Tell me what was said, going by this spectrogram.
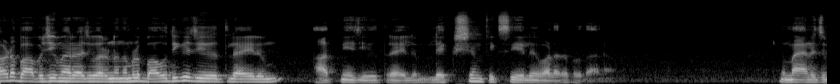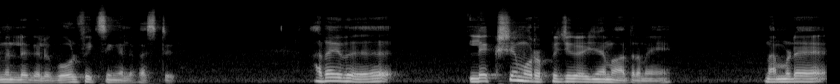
അവിടെ ബാബുജി മഹാരാജ് പറയുന്നത് നമ്മൾ ഭൗതിക ജീവിതത്തിലായാലും ആത്മീയ ജീവിതത്തിലായാലും ലക്ഷ്യം ഫിക്സ് ചെയ്യൽ വളരെ പ്രധാനമാണ്. മാനേജ്മെന്റിലൊക്കെ അല്ലേ ഗോൾ ഫിക്സിംഗ് അല്ലേ ഫസ്റ്റ് അതായത് ലക്ഷ്യം ഉറപ്പിച്ചു കഴിഞ്ഞാൽ മാത്രമേ നമ്മുടെ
